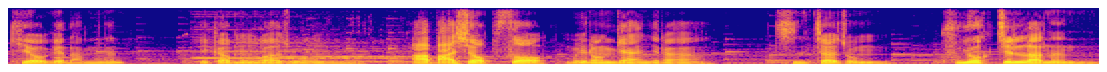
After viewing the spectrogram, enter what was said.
기억에 남는? 그러니까 뭔가 좀 아 맛이 없어 뭐 이런 게 아니라 진짜 좀 구역질 나는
